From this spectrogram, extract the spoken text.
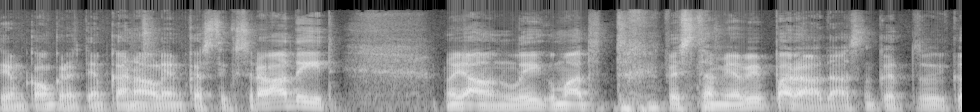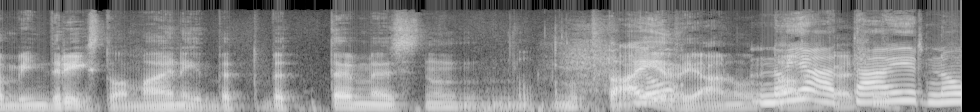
tiem konkrētiem kanāliem, kas tiks rādīti. Nu, jā, un līgumā pēc tam jau ir parādās, nu, ka, ka viņi drīkst to mainīt. Bet, bet te mēs, nu, nu, nu, tā nu, ir. Jā, nu, nu, tā, jā, tā ir. Nu,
